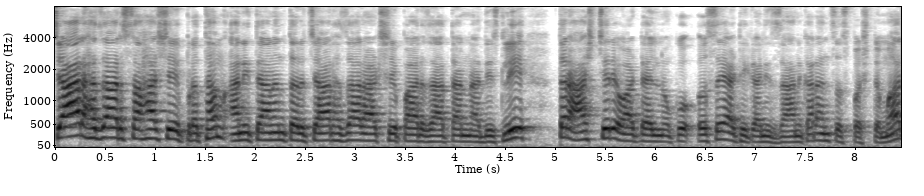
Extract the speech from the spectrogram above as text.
चार हजार सहाशे प्रथम आणि त्यानंतर चार हजार आठशे पार जाताना दिसली. तर आश्चर्य वाटायला नको असं या ठिकाणी जाणकारांचं स्पष्ट मत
